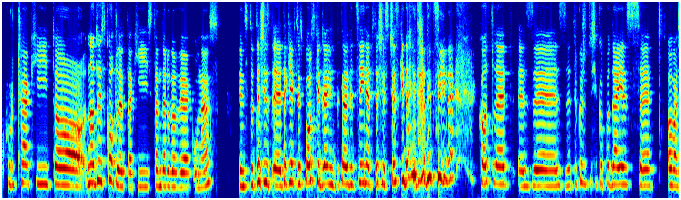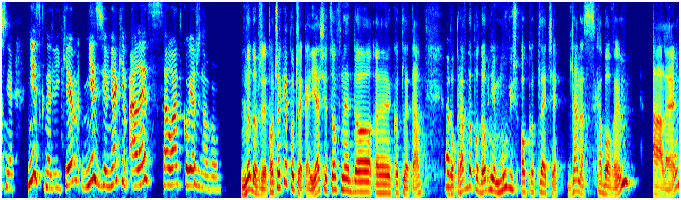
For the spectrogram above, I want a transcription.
kurczaki, to no to jest kotlet taki standardowy jak u nas. Więc to też jest, e, tak jak to jest polskie danie tradycyjne, to też jest czeskie danie tradycyjne. Kotlet z, z tylko że tu się go podaje z, o właśnie, nie z knedlikiem, nie z ziemniakiem, ale z sałatką jarzynową. No dobrze, poczekaj, poczekaj. Ja się cofnę do e, kotleta, bo prawdopodobnie mówisz o kotlecie dla nas schabowym, ale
